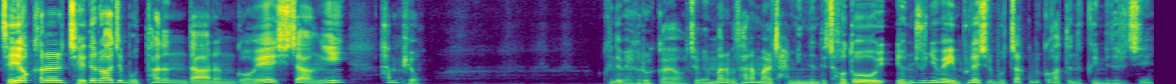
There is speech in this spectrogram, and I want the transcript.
제 역할을 제대로 하지 못한다는 거에 시장이 한 표. 근데 왜 그럴까요? 저 웬만하면 사람 말 잘 믿는데 저도 연준이 왜 인플레이션을 못 잡을 것 같은 느낌이 들지?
